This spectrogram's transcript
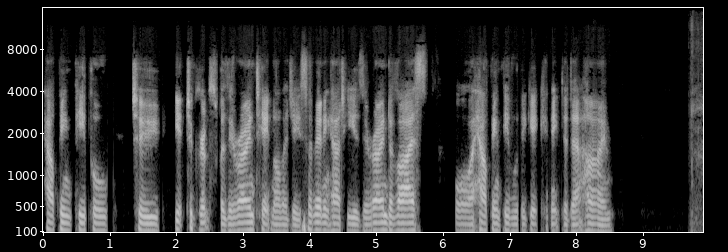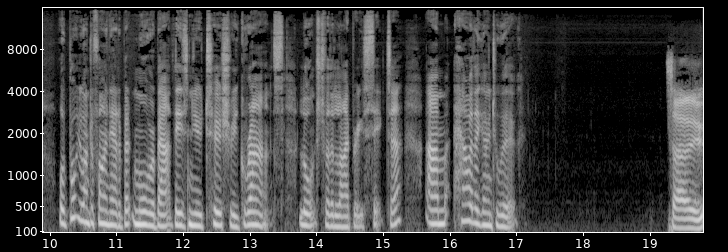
helping people to get to grips with their own technology. So learning how to use their own device or helping people to get connected at home. Well, brought you on to find out a bit more about these new tertiary grants launched for the library sector. Um, how are they going to work? So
